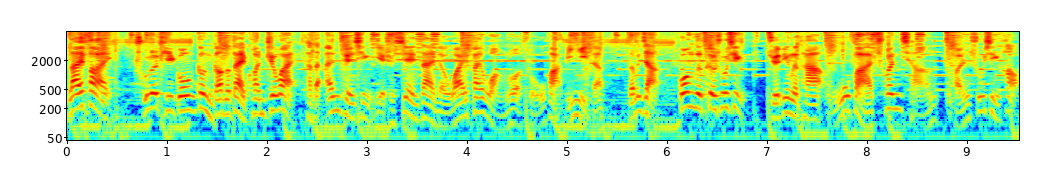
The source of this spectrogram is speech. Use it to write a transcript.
LiFi 除了提供更高的带宽之外，它的安全性也是现在的 WiFi 网络所无法比拟的。怎么讲？光的特殊性决定了它无法穿墙传输信号。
